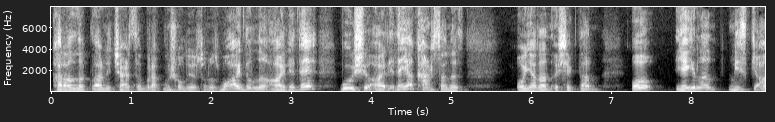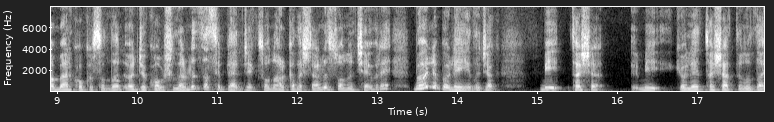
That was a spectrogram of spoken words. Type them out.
Karanlıkların içerisinde bırakmış oluyorsunuz. Bu aydınlığı ailede, bu ışığı ailede yakarsanız o yanan ışıktan, o yayılan miski amber kokusundan önce komşularınız nasiplenecek. Sonra arkadaşlarınız, sonra çevre böyle böyle yayılacak. Bir taşa bir göle taş attığınızda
